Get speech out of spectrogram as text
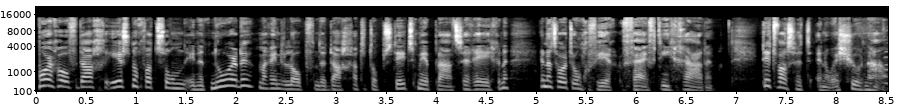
Morgen overdag eerst nog wat zon in het noorden, maar in de loop van de dag gaat het op steeds meer plaatsen regenen en het wordt ongeveer 15 graden. Dit was het NOS Journaal.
